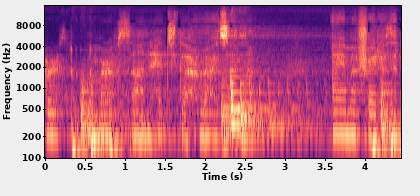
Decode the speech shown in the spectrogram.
first glimmer of sun hits the horizon, I am afraid of the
